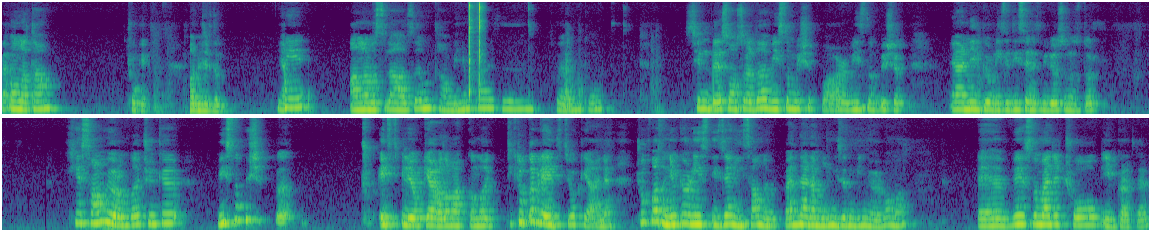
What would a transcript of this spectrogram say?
Ben onunla tam çok yakın olabilirdim. Yani anlaması lazım. Tam benim tarzım. Böyle bakalım. Şimdi de son sırada Winston Bishop var. Winston Bishop eğer New Girl izlediyseniz biliyorsunuzdur. Ki sanmıyorum da çünkü Winston Bishop e, çok edit bile yok ya adam hakkında. TikTok'ta bile edit yok yani. Çok fazla New Girl iz- izleyen insan da yok. Ben nereden buldum izledim bilmiyorum ama. E, Winston bence çok iyi bir karakter.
